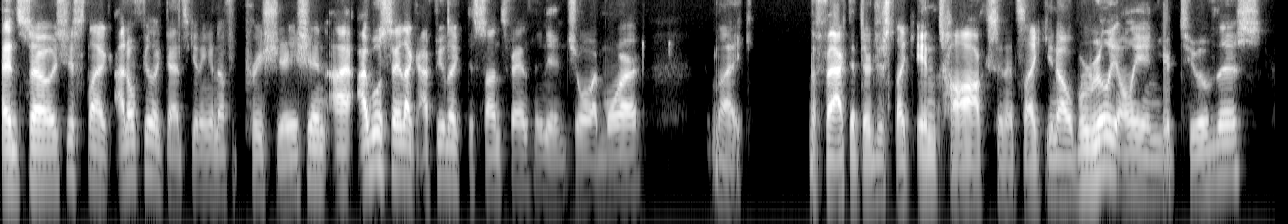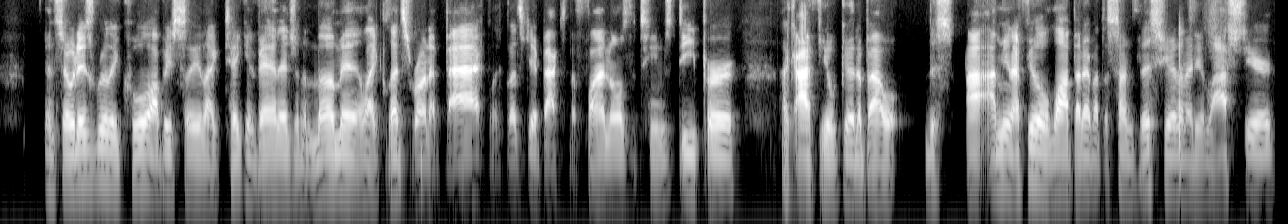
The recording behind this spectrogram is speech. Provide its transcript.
And so it's just like I don't feel like that's getting enough appreciation. I, I will say like I feel like the Suns fans need to enjoy more like the fact that they're just like in talks and it's like, you know, we're really only in year two of this. And so it is really cool, obviously, like take advantage of the moment. Like, let's run it back. Like, let's get back to the finals. The team's deeper. Like, I feel good about this. I, I mean, I feel a lot better about the Suns this year than I did last year.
